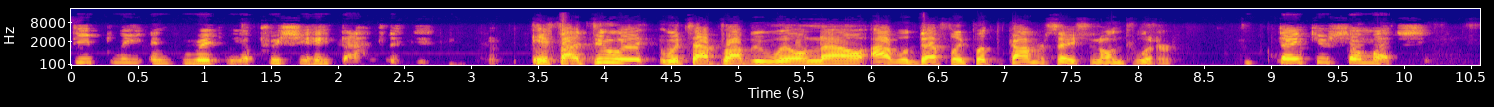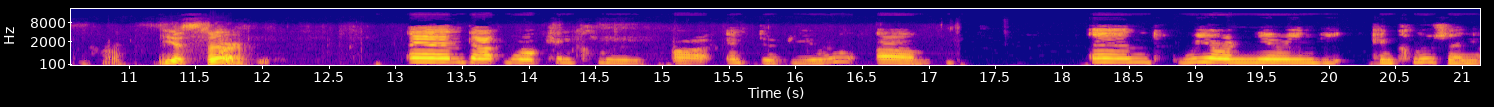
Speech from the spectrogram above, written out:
deeply and greatly appreciate that. If I do it, which I probably will now, I will definitely put the conversation on Twitter. Thank you so much. Yes, sir. And that will conclude our interview. Um, and we are nearing the conclusion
